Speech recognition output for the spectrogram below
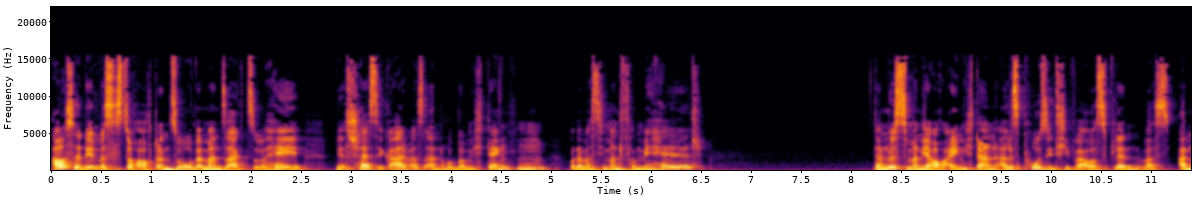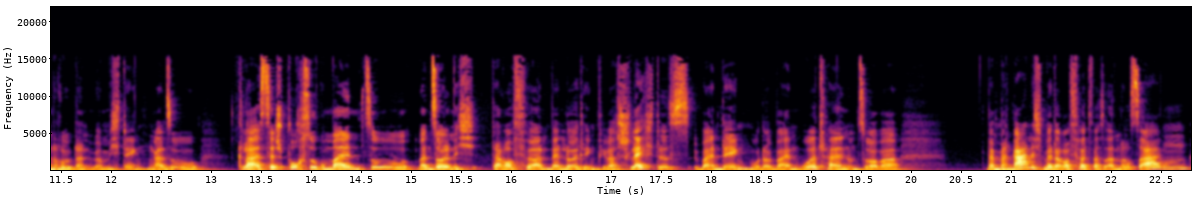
Außerdem ist es doch auch dann so, wenn man sagt so, hey, mir ist scheißegal, was andere über mich denken oder was jemand von mir hält, dann müsste man ja auch eigentlich dann alles Positive ausblenden, was andere dann über mich denken. Also klar ist der Spruch so gemeint, so man soll nicht darauf hören, wenn Leute irgendwie was Schlechtes über einen denken oder über einen urteilen und so, aber wenn man gar nicht mehr darauf hört, was andere sagen,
